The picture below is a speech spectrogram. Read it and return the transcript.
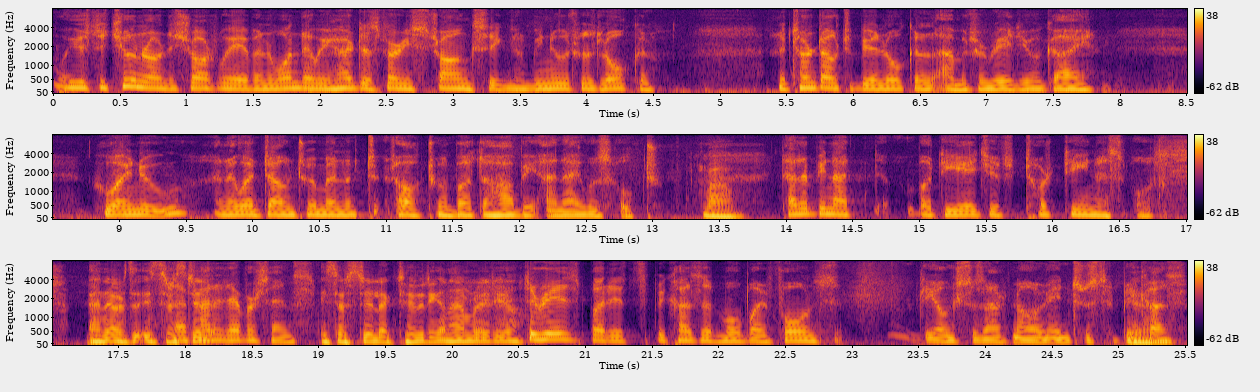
we used to tune around the shortwave, and one day we heard this very strong signal. We knew it was local. And it turned out to be a local amateur radio guy who I knew, and I went down to him and t- talked to him about the hobby, and I was hooked. wow. That had been at about the age of 13, I suppose. And are, is there I've had it still ever since. is there still activity on ham radio? There is, but it's because of mobile phones. The youngsters aren't all interested Yeah. because,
